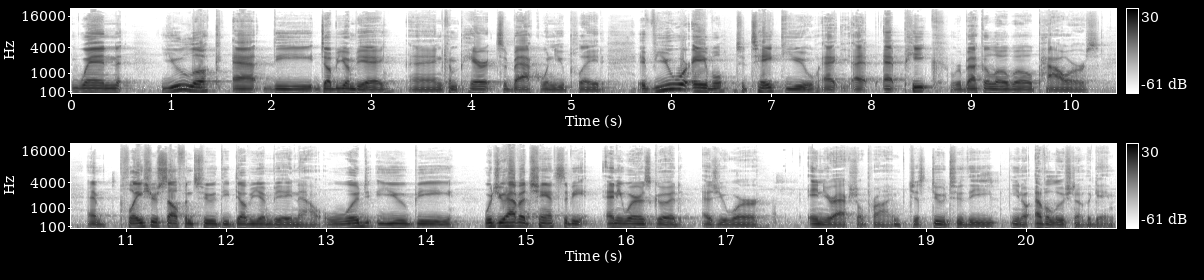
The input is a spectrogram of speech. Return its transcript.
When you look at the WNBA and compare it to back when you played, if you were able to take you at, at, at peak Rebecca Lobo powers and place yourself into the WNBA now, would you be? Would you have a chance to be anywhere as good as you were in your actual prime, just due to the you know evolution of the game?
